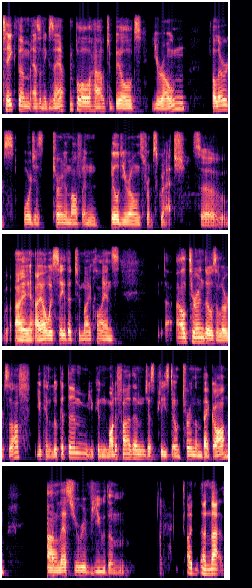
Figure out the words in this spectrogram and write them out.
take them as an example how to build your own alerts or just turn them off and build your own from scratch. So I, I always say that to my clients. I'll turn those alerts off. You can look at them, you can modify them, just please don't turn them back on unless you review them. And that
